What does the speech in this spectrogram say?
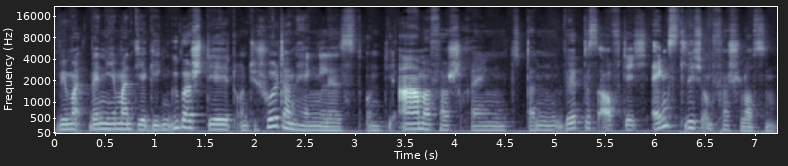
Wenn jemand dir gegenübersteht und die Schultern hängen lässt und die Arme verschränkt, dann wirkt es auf dich ängstlich und verschlossen.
